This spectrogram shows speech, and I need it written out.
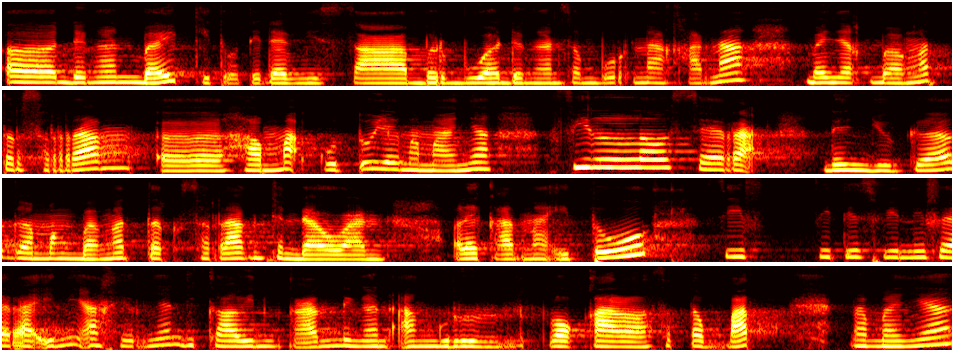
uh, dengan baik gitu, tidak bisa berbuah dengan sempurna karena banyak banget terserang uh, hama kutu yang namanya Phylloxera dan juga gampang banget terserang cendawan. Oleh karena itu, si Vitis vinifera ini akhirnya dikawinkan dengan anggur lokal setempat namanya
